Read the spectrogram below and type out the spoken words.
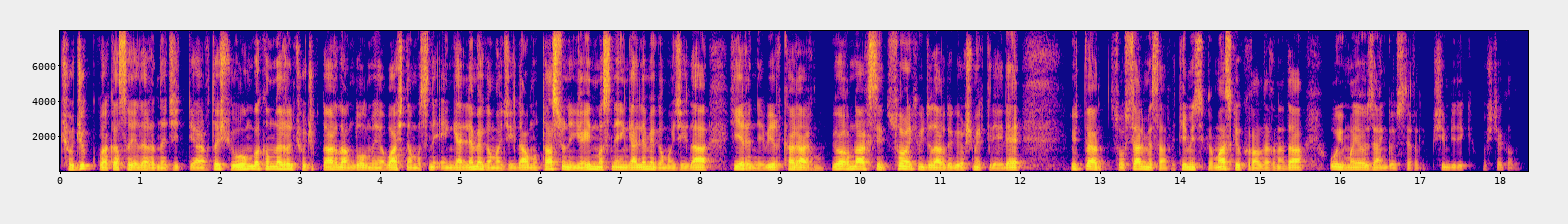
çocuk vaka sayılarında ciddi artış, yoğun bakımların çocuklarla dolmaya başlamasını engellemek amacıyla, mutasyonun yayılmasını engellemek amacıyla yerinde bir karar mı? Yorumlar. Sonraki videolarda görüşmek dileğiyle. Lütfen sosyal mesafe, temizlik ve maske kurallarına da uymaya özen gösterelim. Şimdilik hoşçakalın.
